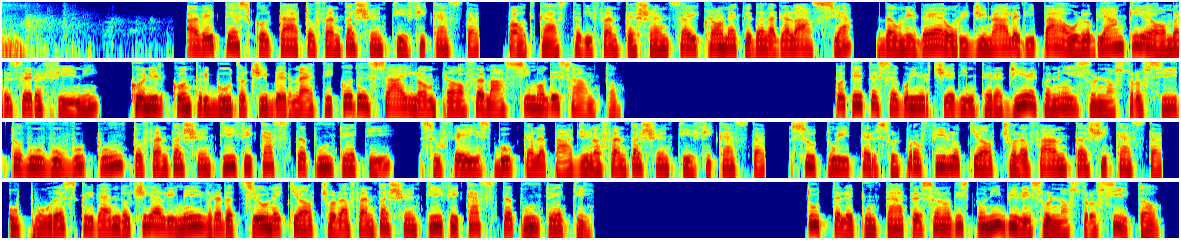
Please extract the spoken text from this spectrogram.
Avete ascoltato Fantascientificast, podcast di fantascienza e cronache dalla galassia, da un'idea originale di Paolo Bianchi e Omer Serafini, con il contributo cibernetico del Cylon Prof Massimo De Santo. Potete seguirci ed interagire con noi sul nostro sito www.fantascientificast.it, su Facebook alla pagina Fantascientificast, su Twitter sul profilo Chiocciola Fantascicast, oppure scrivendoci all'email redazione chiocciolafantascientificast.it. Tutte le puntate sono disponibili sul nostro sito,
